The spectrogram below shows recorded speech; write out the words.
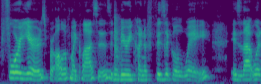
four years for all of my classes in a very kind of physical way. Is that what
